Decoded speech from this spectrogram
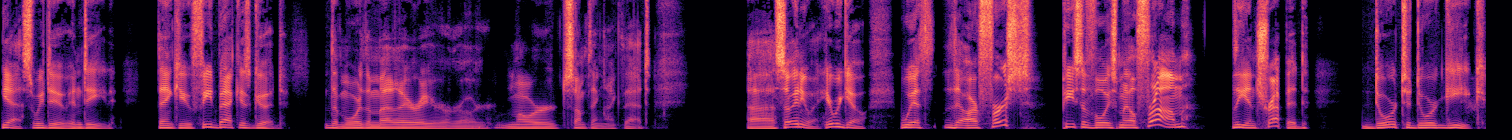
Yes, we do indeed. Thank you. Feedback is good. The more the malaria or more something like that. Uh, so anyway, here we go with the, our first piece of voicemail from the intrepid door to door geek.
